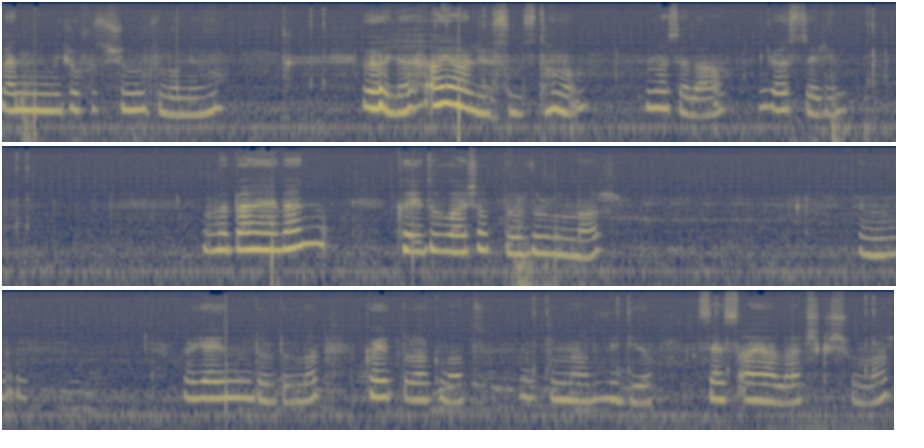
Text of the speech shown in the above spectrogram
Ben mikrofon şunu kullanıyorum. Böyle ayarlıyorsunuz. Tamam. Mesela göstereyim. Ben ben kaydı başlat durdur bunlar. Hmm. Yayını durdurlar. Kayıt duraklat. Bunlar video. Ses ayarlar, çıkış bunlar.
